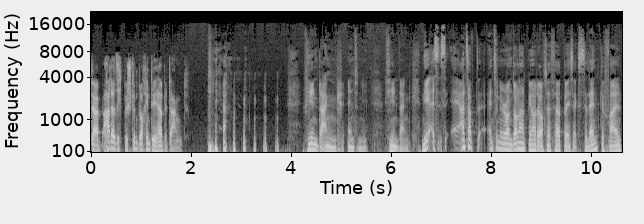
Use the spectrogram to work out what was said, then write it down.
da hat er sich bestimmt auch hinterher bedankt. Vielen Dank, Anthony. Vielen Dank. Nee, es ist ernsthaft, Anthony Rondon hat mir heute auf der Third Base exzellent gefallen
